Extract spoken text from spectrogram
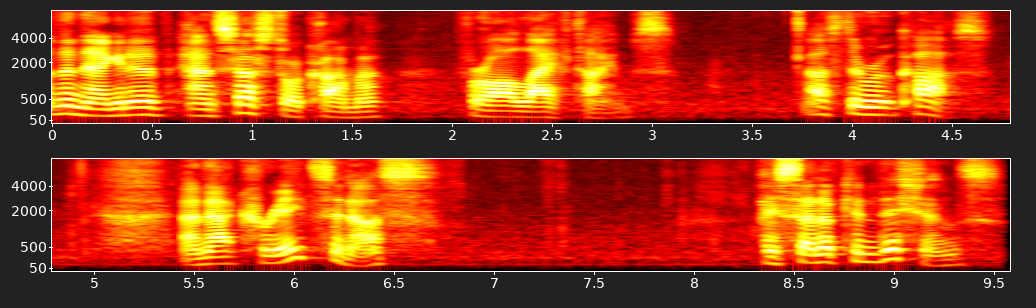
and the negative ancestral karma for all lifetimes. That's the root cause. And that creates in us a set of conditions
